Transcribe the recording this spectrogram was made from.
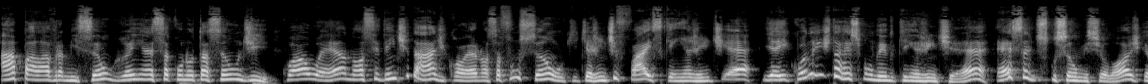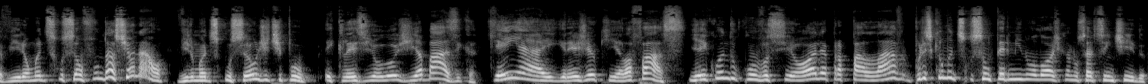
a palavra missão ganha essa conotação de qual é a nossa identidade, qual é a nossa função, o que, que a gente faz, quem a gente é. E aí, quando a gente está respondendo quem a gente é, essa discussão missiológica vira uma discussão fundacional, vira uma discussão de tipo eclesiologia básica. Quem é a igreja e o que ela faz. E aí, quando, quando você olha para a palavra, por isso que é uma discussão terminológica num certo sentido.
